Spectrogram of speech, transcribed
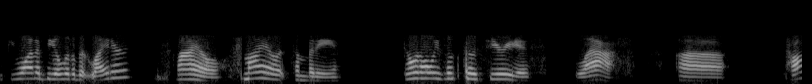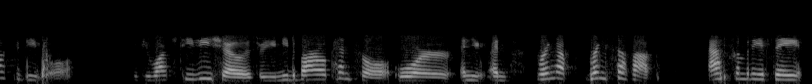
if you want to be a little bit lighter, smile. Smile at somebody. Don't always look so serious. Laugh. Uh, talk to people. If you watch TV shows or you need to borrow a pencil or and you and bring up bring stuff up. Ask somebody if they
